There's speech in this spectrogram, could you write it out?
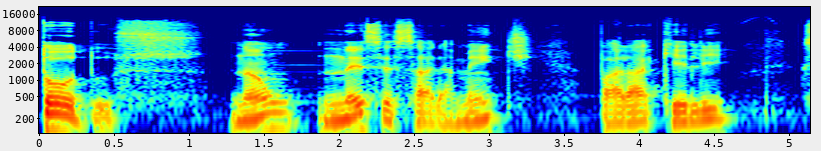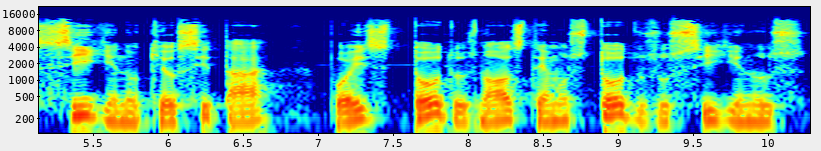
todos, não necessariamente para aquele signo que eu citar pois todos nós temos todos os signos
